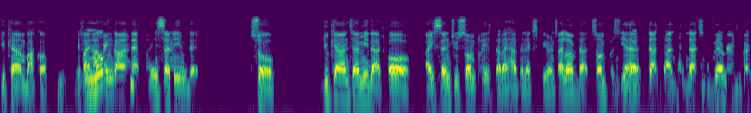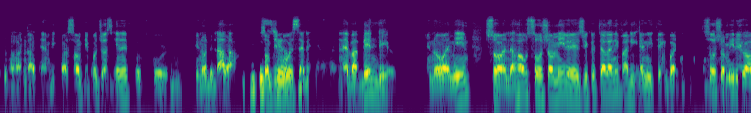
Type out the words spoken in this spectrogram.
you can't back up. If I nope. haven't gone there, I ain't sending you there. So you can't tell me that, oh, I sent you someplace that I haven't experienced. I love that. Some yeah, that, that that's very respectable on that end because some people just in it for, for you know the dollar. It's some true. people will say they've never been there. You know what I mean? So, and how social media is, you could tell anybody anything, but social media, you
